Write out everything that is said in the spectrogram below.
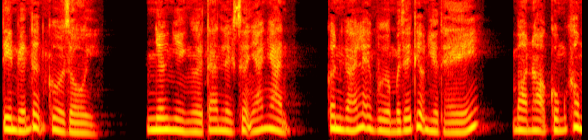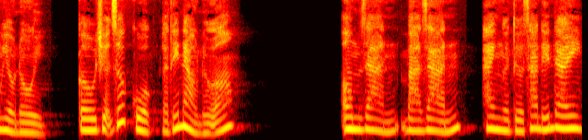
tin đến tận cửa rồi. Nhưng nhìn người ta lịch sự nhã nhặn, con gái lại vừa mới giới thiệu như thế, bọn họ cũng không hiểu nổi câu chuyện rốt cuộc là thế nào nữa. Ông giản, bà giản, hai người từ xa đến đây,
